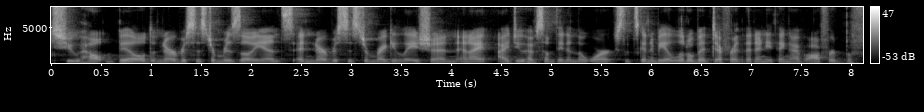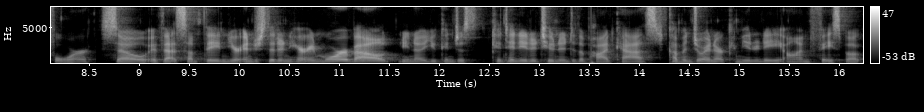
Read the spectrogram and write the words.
to help build nervous system resilience and nervous system regulation. And I, I do have something in the works that's going to be a little bit different than anything I've offered before. So if that's something you're interested in hearing more about, you know, you can just continue to tune into the podcast, come and join our community on Facebook.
